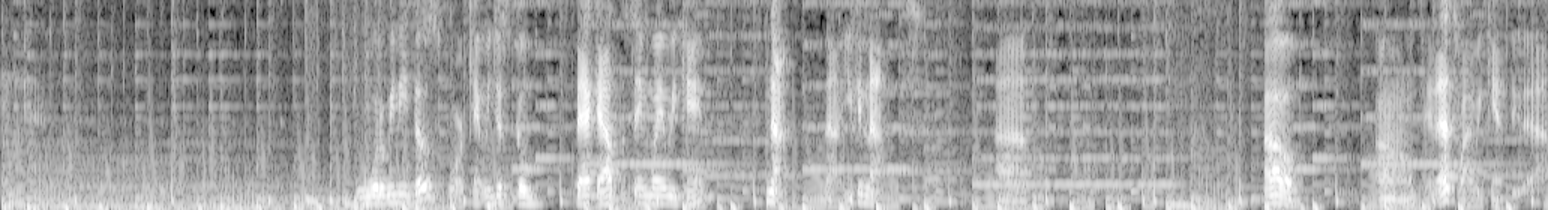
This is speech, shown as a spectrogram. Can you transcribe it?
okay. What do we need those for? Can't we just go back out the same way we came? No, no, you cannot. Uh, oh. Oh, okay, that's why we can't do that.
